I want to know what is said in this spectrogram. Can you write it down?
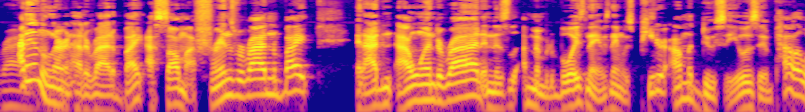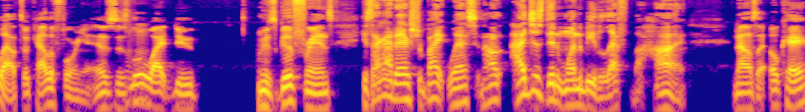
Right. I didn't learn how to ride a bike. I saw my friends were riding a bike, and I didn't, I wanted to ride. And this, I remember the boy's name. His name was Peter Amadusi. It was in Palo Alto, California. It was this mm-hmm. little white dude we was good friends. He's like, I got an extra bike, Wes. And I, was, I just didn't want to be left behind. And I was like, okay,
